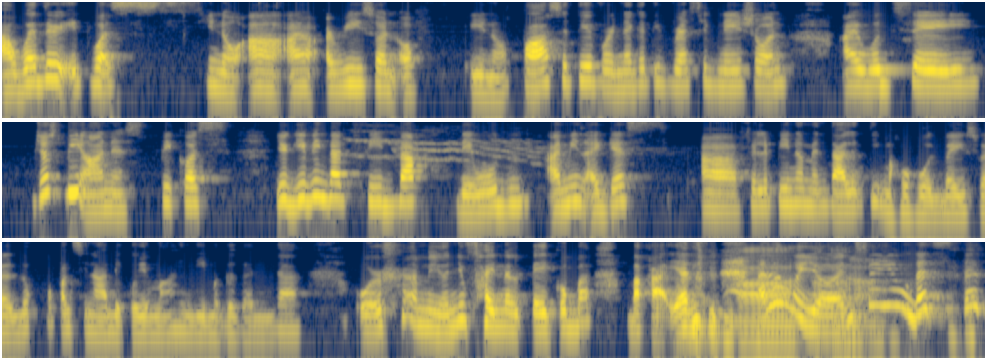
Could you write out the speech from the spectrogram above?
uh, whether it was you know a, a, a reason of you know positive or negative resignation i would say just be honest because you're giving that feedback they wouldn't i mean i guess uh, Filipino mentality, mahuhold ba yung sweldo ko pag sinabi ko yung mga hindi magaganda? or ano yun, yung final pay ko ba, baka yan. Alam oo, mo oo. yun? So yung, that's, that,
